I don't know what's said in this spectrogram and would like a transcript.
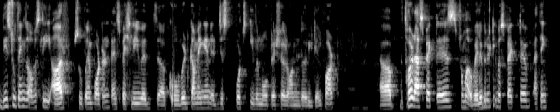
these two things obviously are super important, especially with uh, COVID coming in, it just puts even more pressure on the retail part. Uh, the third aspect is from an availability perspective. I think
